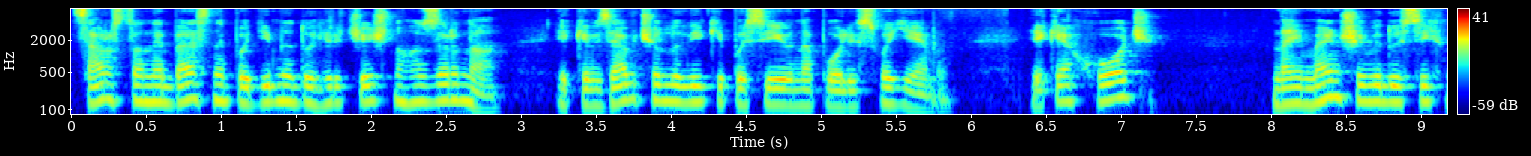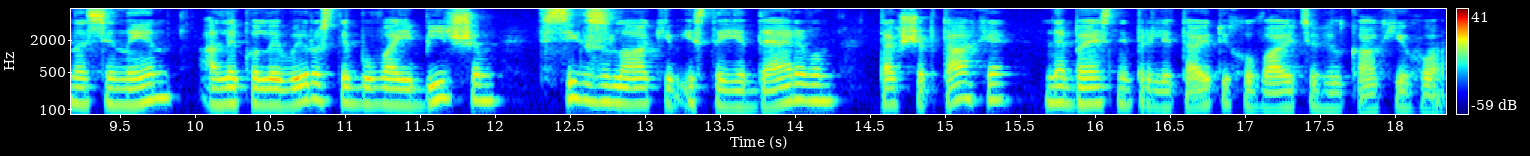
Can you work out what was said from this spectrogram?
Царство Небесне подібне до гірчичного зерна, яке взяв чоловік і посіяв на полі своєму яке хоч найменше від усіх насінин, але коли виросте, буває більшим всіх злаків і стає деревом, так що птахи небесні прилітають і ховаються в гілках його.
